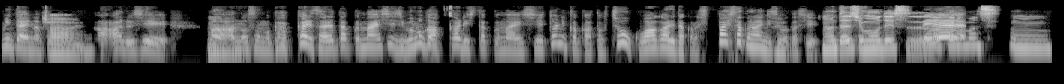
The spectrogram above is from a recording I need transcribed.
みたいなところがあるし、まあ、あの、その、がっかりされたくないし、自分もがっかりしたくないし、とにかくあと超怖がりだから失敗したくないんですよ、私。私もです。わ、ねかります。うん。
